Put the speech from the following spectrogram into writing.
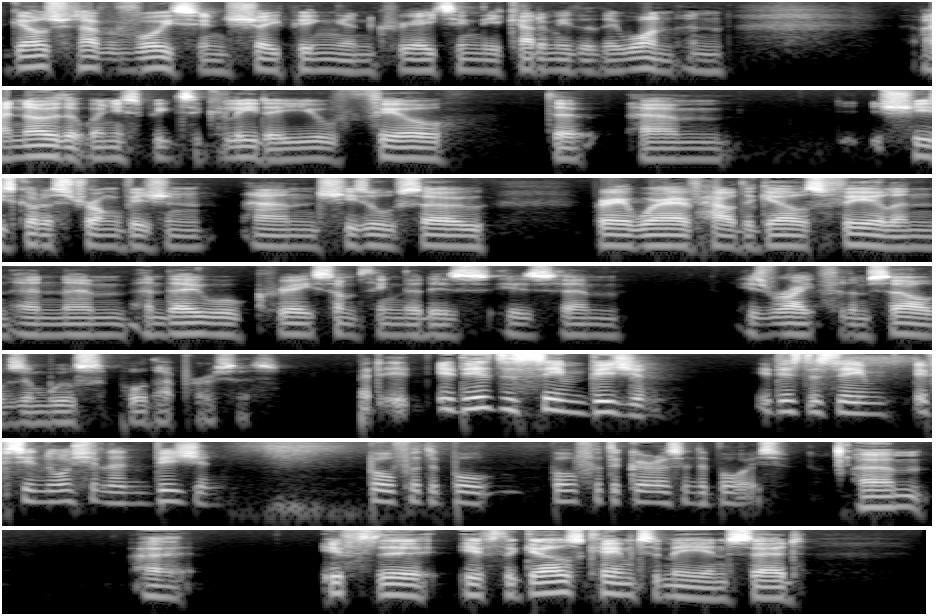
The girls should have a voice in shaping and creating the academy that they want, and I know that when you speak to Khalida, you'll feel that um, she's got a strong vision and she's also very aware of how the girls feel and and um, and they will create something that is is um, is right for themselves and we'll support that process. But it, it is the same vision. It is the same FC Nordsjælland vision, both for the bo- both for the girls and the boys. Um, uh, if the if the girls came to me and said,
